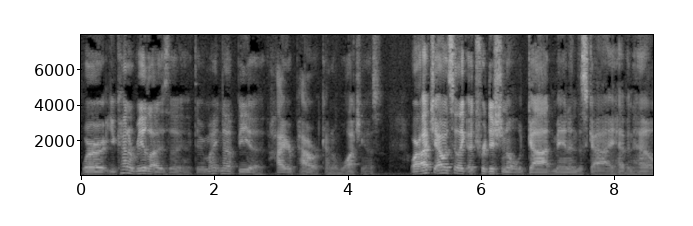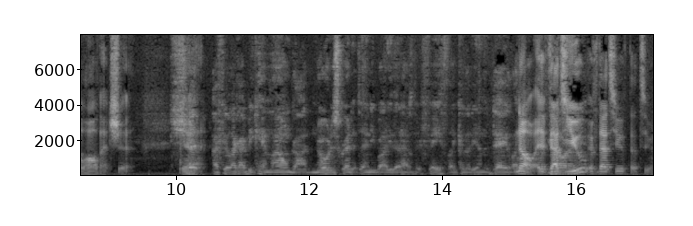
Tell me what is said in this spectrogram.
where you kind of realize that like, there might not be a higher power kind of watching us, or actually, I would say like a traditional God, man in the sky, heaven, hell, all that shit. Shit, Yeah. I feel like I became my own god. No discredit to anybody that has their faith, like because at the end of the day, like no, if know that's what I you, mean? if that's you, if that's you.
